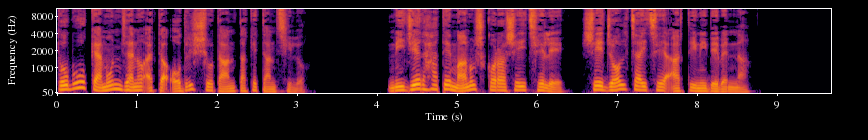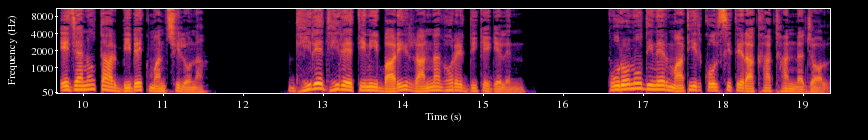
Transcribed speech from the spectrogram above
তবুও কেমন যেন একটা অদৃশ্য টান তাকে টানছিল। নিজের হাতে মানুষ করা সেই ছেলে, সে জল চাইছে আর তিনি দেবেন না। এ যেন তার বিবেক মানছিল না। ধীরে ধীরে তিনি বাড়ির রান্নাঘরের দিকে গেলেন। পুরনো দিনের মাটির কলসিতে রাখা ঠান্ডা জল।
